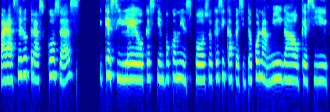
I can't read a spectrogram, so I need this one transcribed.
para hacer otras cosas que si leo, que si tiempo con mi esposo, que si cafecito con amiga o que si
